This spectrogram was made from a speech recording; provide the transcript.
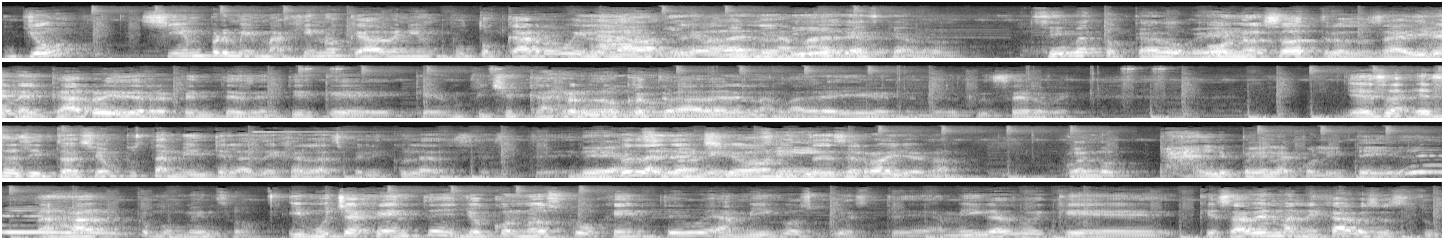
Yo siempre me imagino que va a venir un puto carro, güey, y le, Ah, da- le va a dar la madre. digas, cabrón. Sí me ha tocado ver. O nosotros, o sea, ir en el carro y de repente sentir que, que un pinche carro No, loco no, te va a dar en la madre ahí en, en el crucero, güey. Esa, esa situación, pues también te las dejan las películas, este, De pues las de acción y- acción todo ese rollo, ¿no? Cuando ¡pah! le pega la colita y. ¡eh! Ajá. Como menso. Y mucha gente, yo conozco gente, güey, amigos, pues, este, amigas, güey, que, que saben manejar, o sea, estu-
